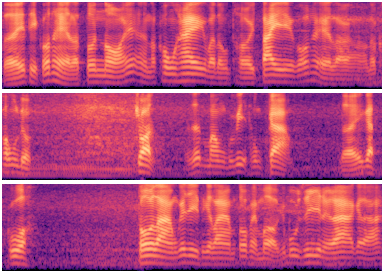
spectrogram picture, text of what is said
Đấy thì có thể là tôi nói à, Nó không hay và đồng thời tay có thể là Nó không được chuẩn. Rất mong quý vị thông cảm. Đấy gặt cua. Tôi làm cái gì thì làm tôi phải mở cái buji này ra cái đã.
